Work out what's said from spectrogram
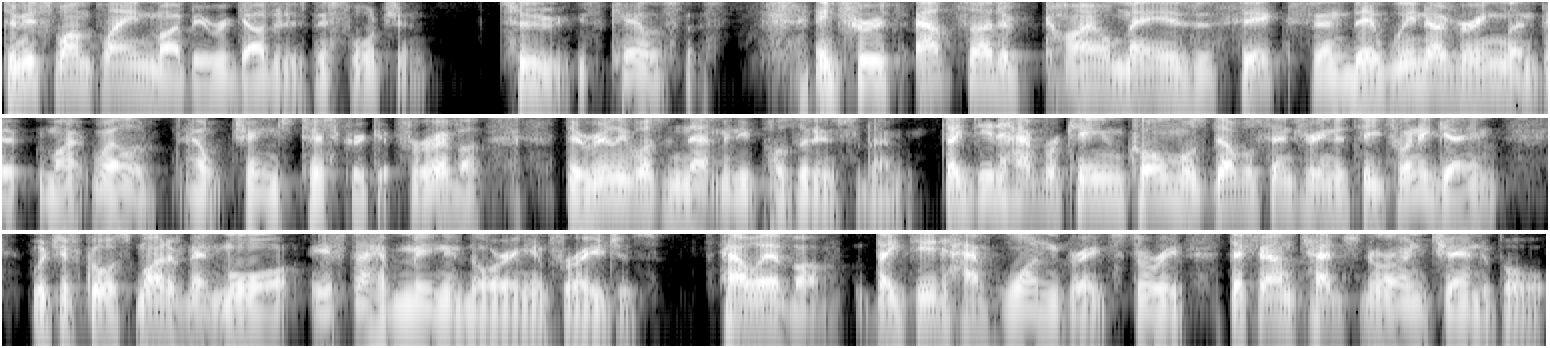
To miss one plane might be regarded as misfortune. Two is carelessness. In truth, outside of Kyle Mayers' six and their win over England that might well have helped change Test cricket forever, there really wasn't that many positives for them. They did have Rahkeem Cornwall's double century in a T20 game, which of course might have meant more if they hadn't been ignoring him for ages. However, they did have one great story. They found Tagenarine Chanderpaul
